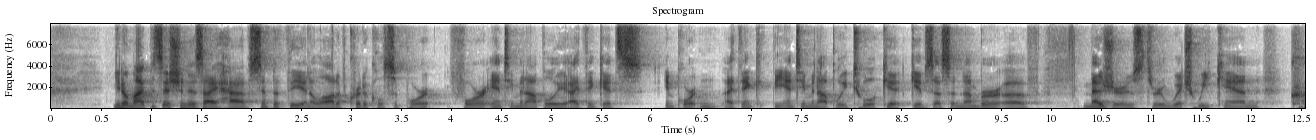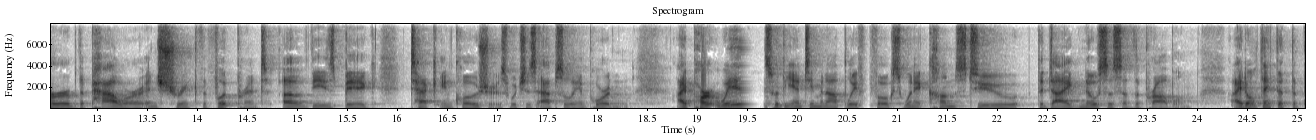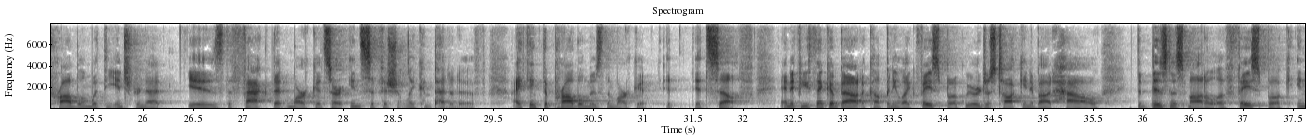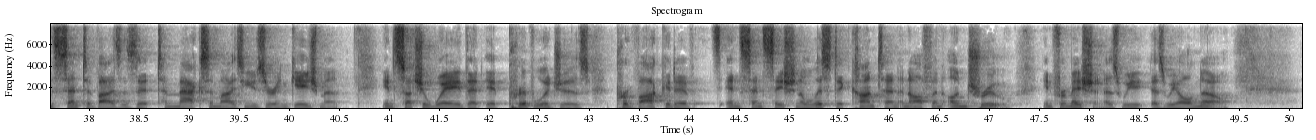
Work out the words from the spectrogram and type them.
You know, my position is I have sympathy and a lot of critical support for anti monopoly. I think it's important. I think the anti monopoly toolkit gives us a number of measures through which we can curb the power and shrink the footprint of these big tech enclosures, which is absolutely important. I part ways with the anti monopoly folks when it comes to the diagnosis of the problem. I don't think that the problem with the internet is the fact that markets are insufficiently competitive. I think the problem is the market it, itself. And if you think about a company like Facebook, we were just talking about how the business model of Facebook incentivizes it to maximize user engagement in such a way that it privileges provocative and sensationalistic content and often untrue information as we as we all know.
